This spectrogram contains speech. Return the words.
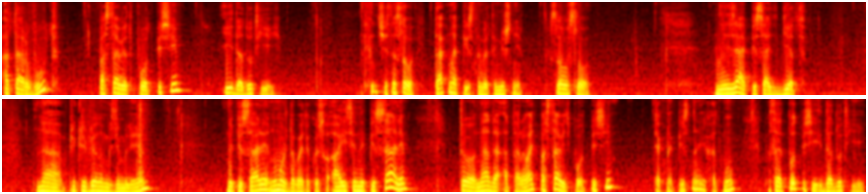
оторвут, поставят подписи и дадут ей. Честное слово, так написано в этой Мишне. Слово в слово. Нельзя писать гет на прикрепленном к земле. Написали, ну, может добавить такое слово. А если написали, то надо оторвать, поставить подписи. Так написано, их отму. Поставить подписи и дадут ей.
